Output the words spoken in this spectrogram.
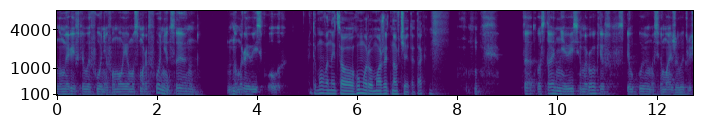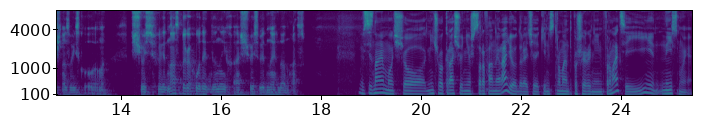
номерів телефонів у моєму смартфоні це номери військових. Тому вони цього гумору можуть навчити, так? Так, останні 8 років спілкуємося майже виключно з військовими. Щось від нас переходить до них, а щось від них до нас. Ми всі знаємо, що нічого кращого, ніж сарафанне радіо, до речі, як інструмент поширення інформації, і не існує.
